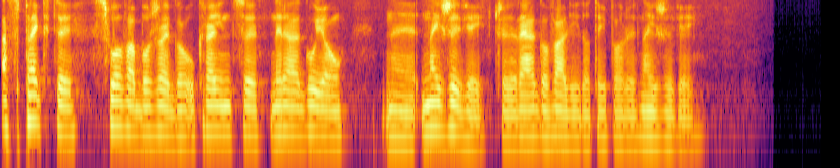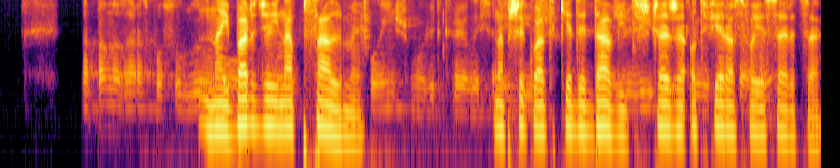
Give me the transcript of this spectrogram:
aspekty Słowa Bożego Ukraińcy reagują y, najżywiej, czy reagowali do tej pory najżywiej? Najbardziej na psalmy. Na przykład, kiedy Dawid szczerze otwiera swoje serce.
